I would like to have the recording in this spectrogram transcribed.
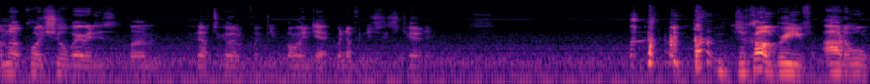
I'm not quite sure where it is at the moment. I'm gonna have to go and quickly find it when I finish this journey. I can't breathe at all.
